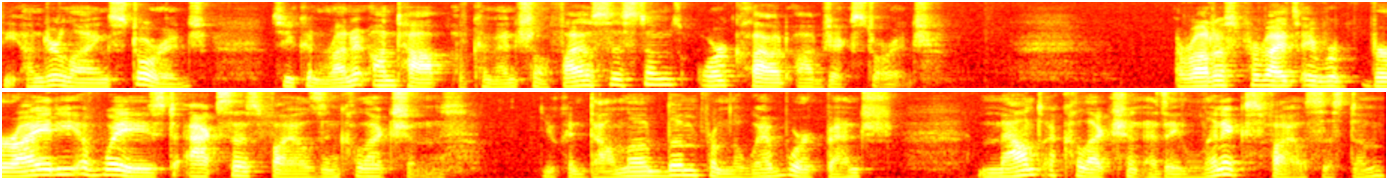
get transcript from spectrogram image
the underlying storage so you can run it on top of conventional file systems or cloud object storage. Arvados provides a variety of ways to access files and collections. You can download them from the web workbench, mount a collection as a Linux file system,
